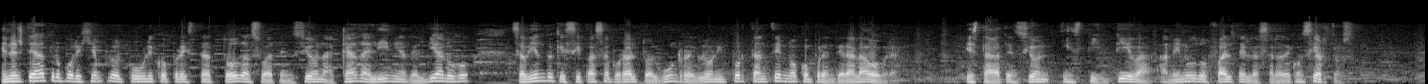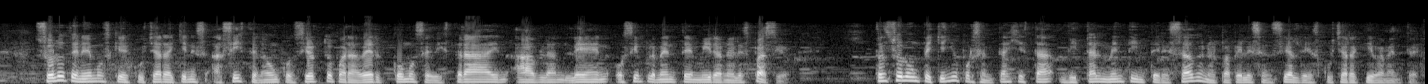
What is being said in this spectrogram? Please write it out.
En el teatro, por ejemplo, el público presta toda su atención a cada línea del diálogo, sabiendo que si pasa por alto algún reglón importante no comprenderá la obra. Esta atención instintiva a menudo falta en la sala de conciertos. Solo tenemos que escuchar a quienes asisten a un concierto para ver cómo se distraen, hablan, leen o simplemente miran el espacio. Tan solo un pequeño porcentaje está vitalmente interesado en el papel esencial de escuchar activamente.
